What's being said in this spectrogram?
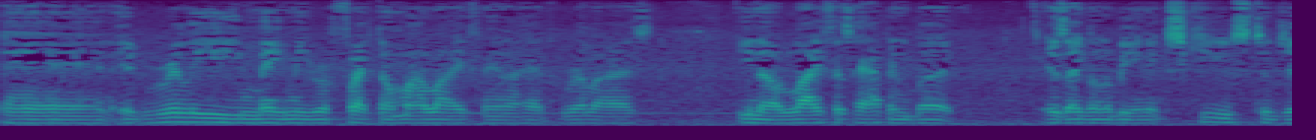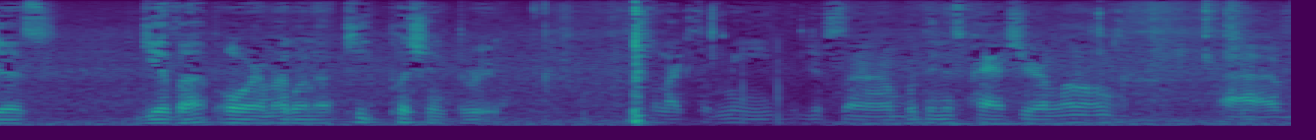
And it really made me reflect on my life, and I had to realize, you know, life has happened, but is that going to be an excuse to just give up, or am I going to keep pushing through? Like for me, just um, within this past year alone, I've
